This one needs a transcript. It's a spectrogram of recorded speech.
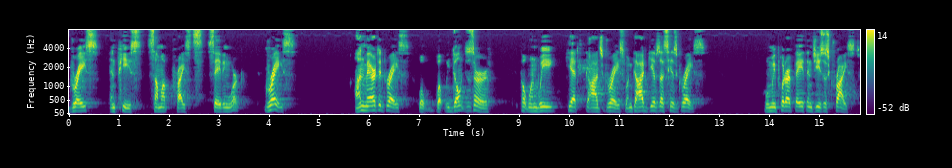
Grace and peace sum up Christ's saving work. Grace, unmerited grace, what, what we don't deserve, but when we get God's grace, when God gives us His grace, when we put our faith in Jesus Christ.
